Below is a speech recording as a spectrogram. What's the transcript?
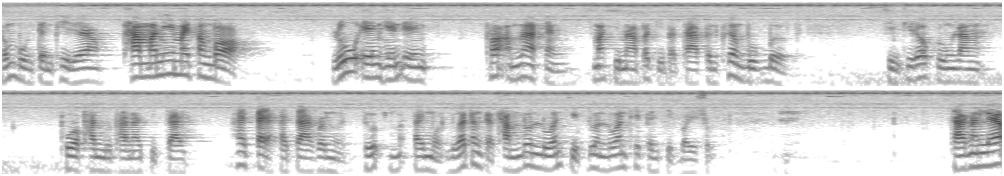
สมบูรณ์เต็มที่แล้วทำอันนี้ไม่ต้องบอก รู้เองเห็นเอง เพราะอำนาจแห่งมัชฌิมาปฏิปทาเป็นเครื่องบุกเบิก สิ่งที่รกรุงรังพัวพันอยู่ภายในจิตใจ ให้แตกกระจายไปหมดไปหมดเหลือตั้งแต่ทำล้วนล้วนจิตล้วนล้วนที่เป็นจิตบริสุทธิ์ จากนั้นแล้ว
